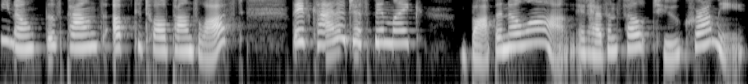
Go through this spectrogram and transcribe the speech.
you know, those pounds up to 12 pounds lost, they've kind of just been like bopping along. It hasn't felt too crummy.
